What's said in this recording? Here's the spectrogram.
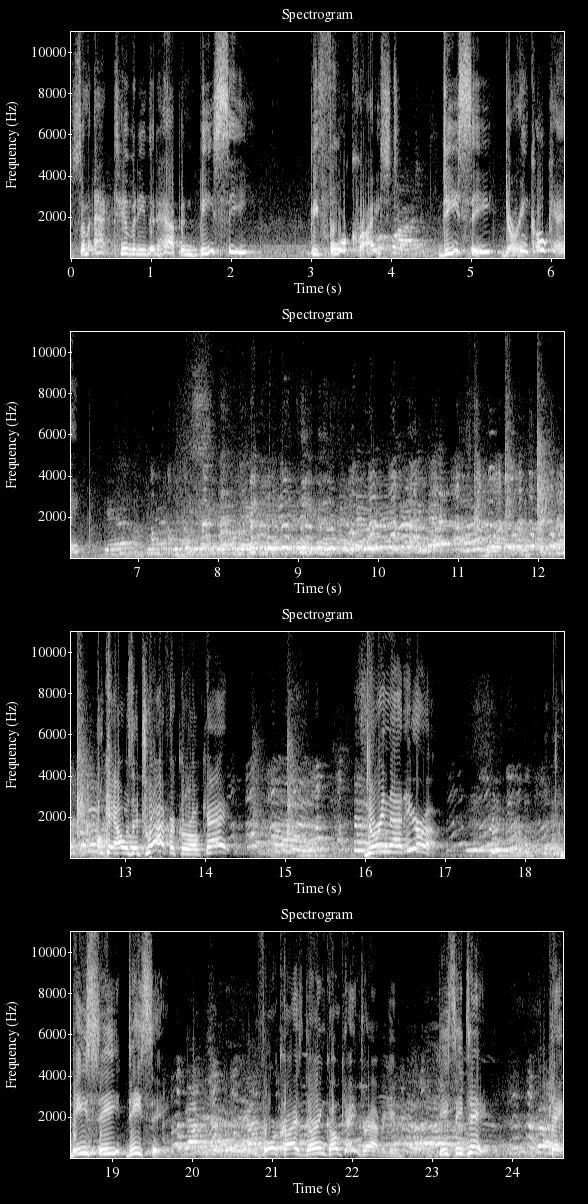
some activity that happened BC, before Christ, DC, during cocaine. Okay, I was a trafficker, okay? During that era. BC, DC. Before Christ, during cocaine trafficking. DCT. Okay,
